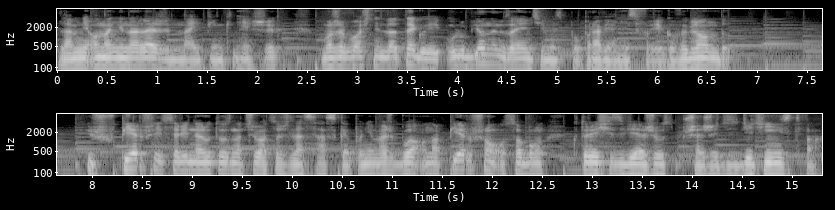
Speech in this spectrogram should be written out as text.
Dla mnie ona nie należy do najpiękniejszych, może właśnie dlatego jej ulubionym zajęciem jest poprawianie swojego wyglądu. Już w pierwszej serii Naruto znaczyła coś dla Sasuke, ponieważ była ona pierwszą osobą, której się zwierzył z przeżyć z dzieciństwa.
